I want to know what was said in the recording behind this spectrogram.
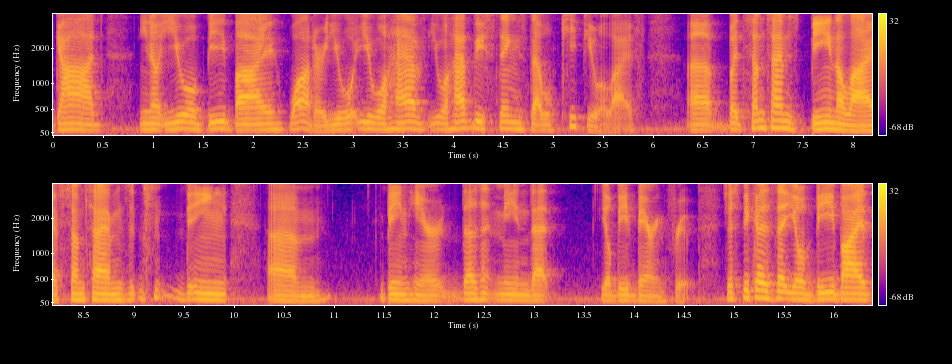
God, you know you will be by water. You will you will have you will have these things that will keep you alive. Uh, but sometimes being alive, sometimes being um, being here doesn't mean that you'll be bearing fruit. Just because that you'll be by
